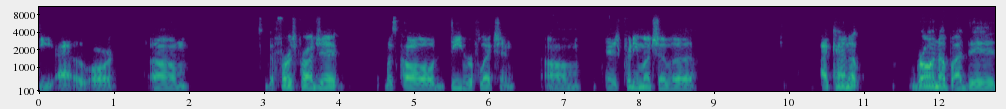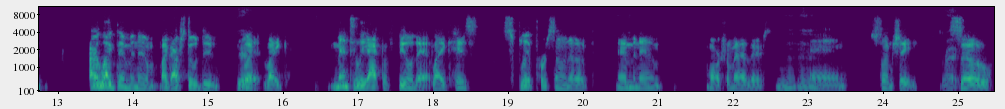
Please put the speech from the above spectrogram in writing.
D I O R. Um, the first project was called D Reflection, um, and it's pretty much of a. I kind of, growing up, I did, I liked Eminem, like I still do, yeah. but like mentally, I could feel that, like his split persona of mm-hmm. Eminem Marshall Mathers, mm-hmm. and Slim Shady. Right. So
